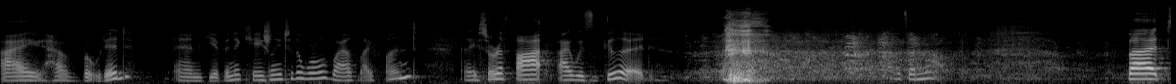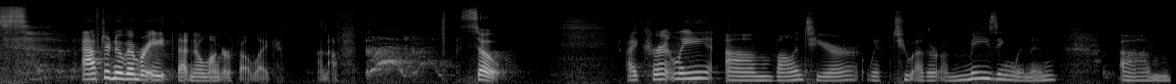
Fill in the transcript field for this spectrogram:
I have voted and given occasionally to the World Wildlife Fund, and I sort of thought I was good. That's enough. But After November 8th, that no longer felt like enough. So, I currently um, volunteer with two other amazing women, um,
